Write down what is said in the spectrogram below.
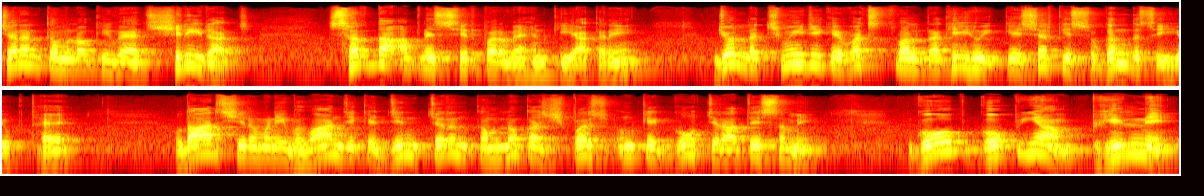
चरण कमलों की वह श्री राज श्रद्धा अपने सिर पर वहन किया करें, जो लक्ष्मी जी के वक्ष पर रखी हुई केसर की सुगंध से युक्त है। उदार शिरोमणि भगवान जी के जिन चरण कमलों का स्पर्श उनके गो चराते समय गोप गोपियाँ भीलने,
